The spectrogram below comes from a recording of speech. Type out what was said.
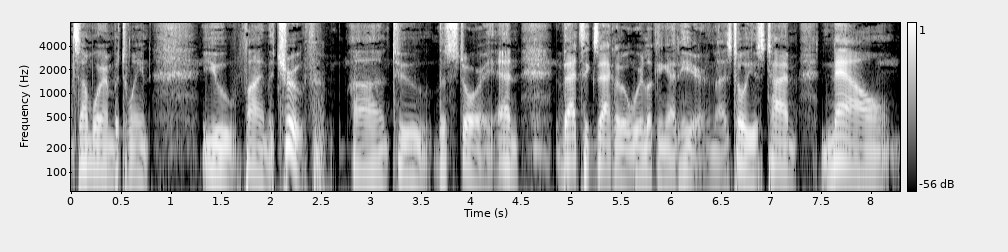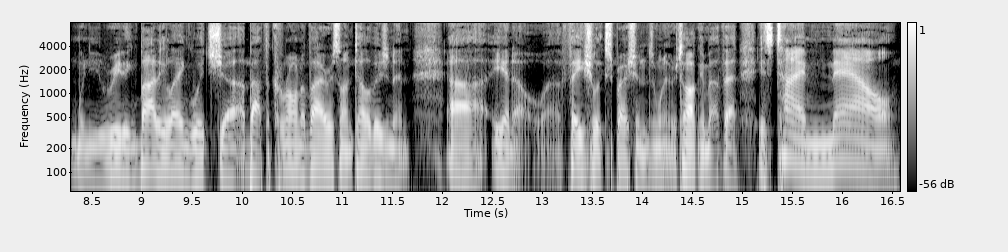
Somewhere in between, you find the truth uh, to the story. And that's exactly what we're looking at here. And I told you it's time now when you're reading body language uh, about the coronavirus on television and, uh, you know, uh, facial expressions when we're talking about that. It's time now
